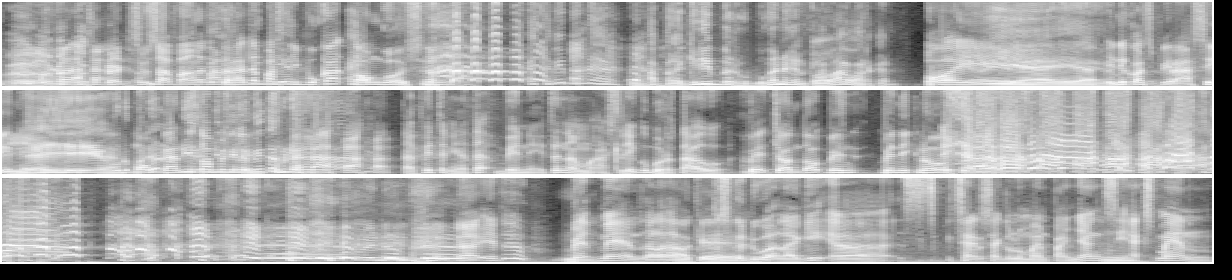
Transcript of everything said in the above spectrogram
Dan susah banget. Ternyata pas dibuka tonggos. Eh tapi bener. Apalagi dia berhubungan dengan kelelawar kan. Oh iya iya. Ini konspirasi nih. Iya, Nah, udah Mau ganti di- di topik film nih. itu udah. Tapi ternyata Bene itu nama aslinya gue baru tahu. Be, contoh ben, Benigno. Nah, itu Batman salah satu. Oke. Terus kedua lagi eh series agak lumayan panjang si X-Men.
